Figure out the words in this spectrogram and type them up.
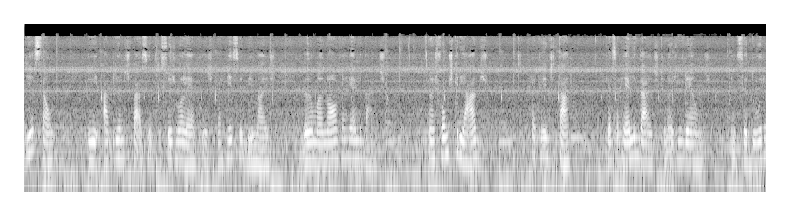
criação e abrindo espaço entre suas moléculas para receber mais, dando uma nova realidade. Nós fomos criados para acreditar que essa realidade que nós vivemos dura,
